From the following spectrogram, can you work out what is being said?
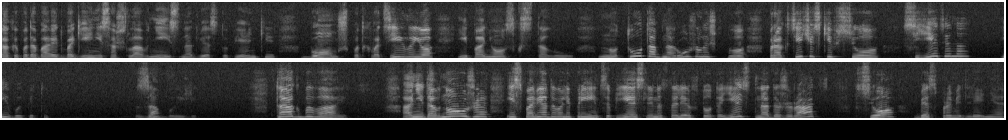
как и подобает богине, сошла вниз на две ступеньки. Бомж подхватил ее и понес к столу. Но тут обнаружилось, что практически все съедено и выпито. Забыли. Так бывает. Они давно уже исповедовали принцип, если на столе что-то есть, надо жрать все без промедления.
